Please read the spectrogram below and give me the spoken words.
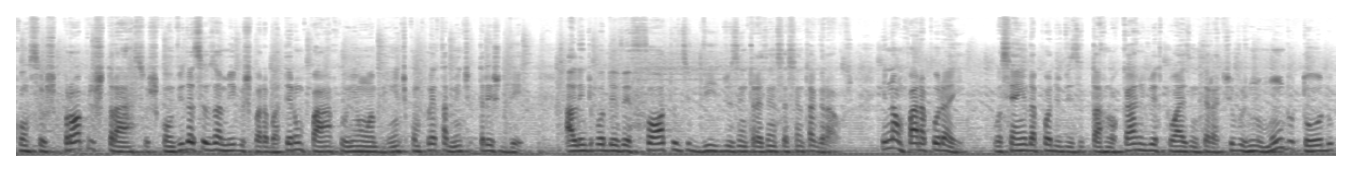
com seus próprios traços, convida seus amigos para bater um papo em um ambiente completamente 3D, além de poder ver fotos e vídeos em 360 graus. E não para por aí. Você ainda pode visitar locais virtuais interativos no mundo todo,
